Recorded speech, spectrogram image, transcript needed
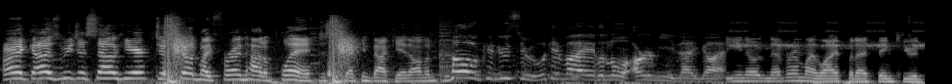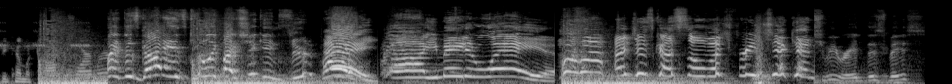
Alright guys, we just out here. Just showed my friend how to play. Just checking back in on him. Oh, Konusu, look at my little army that I got. You know, never in my life would I think you would become a cock farmer. Wait, this guy is killing my chickens, dude. Hey! Oh, you made it away! I just got so much free chicken! Should we raid this base?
